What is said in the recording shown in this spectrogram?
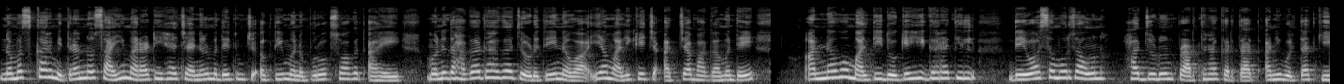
नमस्कार मित्रांनो साई मराठी ह्या चॅनलमध्ये तुमचे अगदी मनपूर्वक स्वागत आहे. मन धागा धागा जोडते नवा या मालिकेच्या आजच्या भागामध्ये अण्णा व मालती दोघेही घरातील देवासमोर जाऊन हात जोडून प्रार्थना करतात आणि बोलतात की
